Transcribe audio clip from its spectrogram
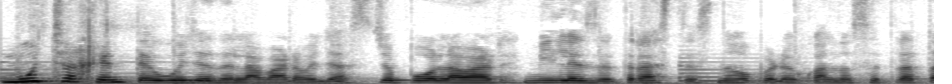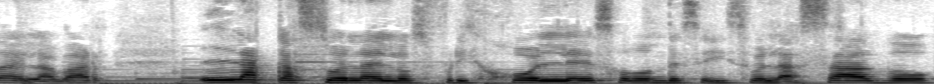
mucha gente huye de lavar ollas. Yo puedo lavar miles de trastes, ¿no? Pero cuando se trata de lavar la cazuela de los frijoles o donde se hizo el asado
